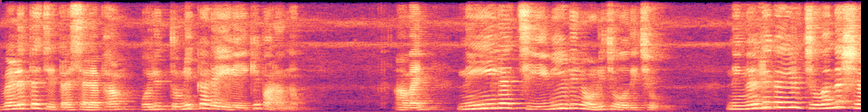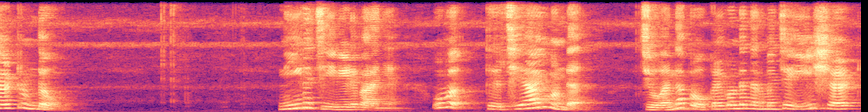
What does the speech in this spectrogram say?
വെളുത്ത ചിത്രശലഭം ഒരു തുണിക്കടയിലേക്ക് പറന്നു. അവൻ നീല ചീവീടിനോട് ചോദിച്ചു നിങ്ങളുടെ കയ്യിൽ ചുവന്ന ഷർട്ട് ഉണ്ടോ നീല ചീവീട് പറഞ്ഞ് ഉവ് തീർച്ചയായും ഉണ്ട്. ചുവന്ന പൂക്കൾ കൊണ്ട് നിർമ്മിച്ച ഈ ഷർട്ട്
